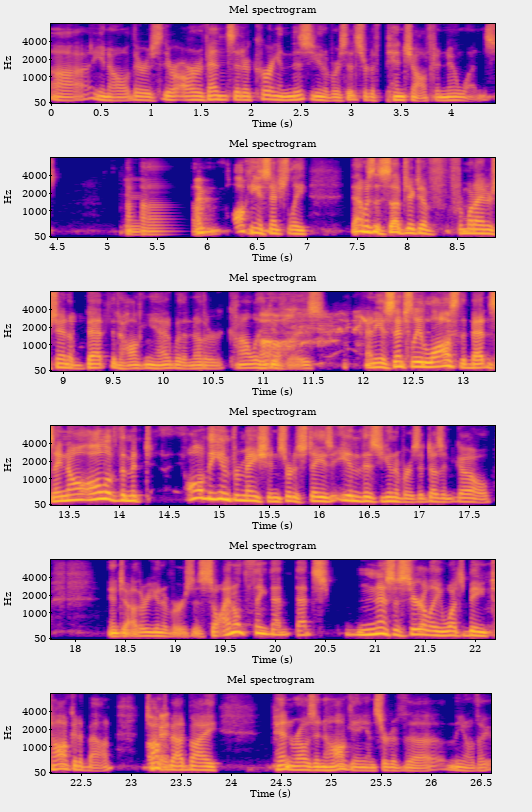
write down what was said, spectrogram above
uh, you know there's there are events that are occurring in this universe that sort of pinch off to new ones. Yeah. Uh, I'm- um, Hawking essentially that was the subject of, from what I understand, a bet that Hawking had with another colleague Oh. of his, and he essentially lost the bet and saying, "No, all of the all of the information sort of stays in this universe; it doesn't go." Into other universes. So I don't think that that's necessarily what's being talked about talked Okay. about by Penrose and Hawking and sort of the you know the,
